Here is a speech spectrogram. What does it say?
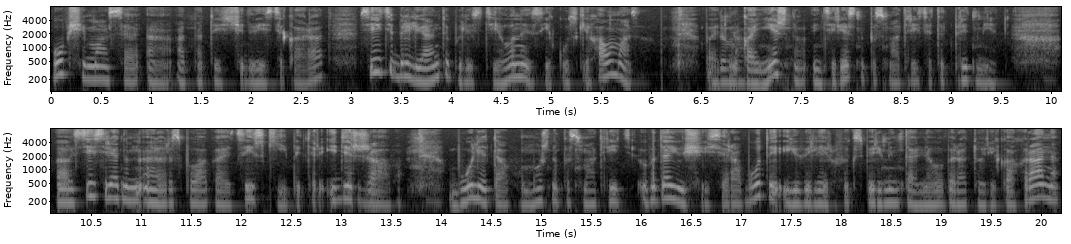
общей массой 1200 карат. Все эти бриллианты были сделаны из якутских алмазов. Поэтому, да. конечно, интересно посмотреть этот предмет. А, здесь рядом э, располагается и скипетр, и держава. Более того, можно посмотреть выдающиеся работы ювелиров экспериментальной лаборатории Кохрана,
